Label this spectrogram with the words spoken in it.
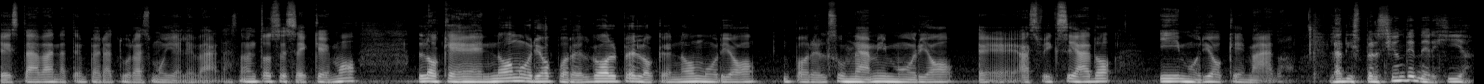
estaban a temperaturas muy elevadas. ¿no? Entonces se quemó lo que no murió por el golpe, lo que no murió por el tsunami, murió eh, asfixiado y murió quemado. La dispersión de energía,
